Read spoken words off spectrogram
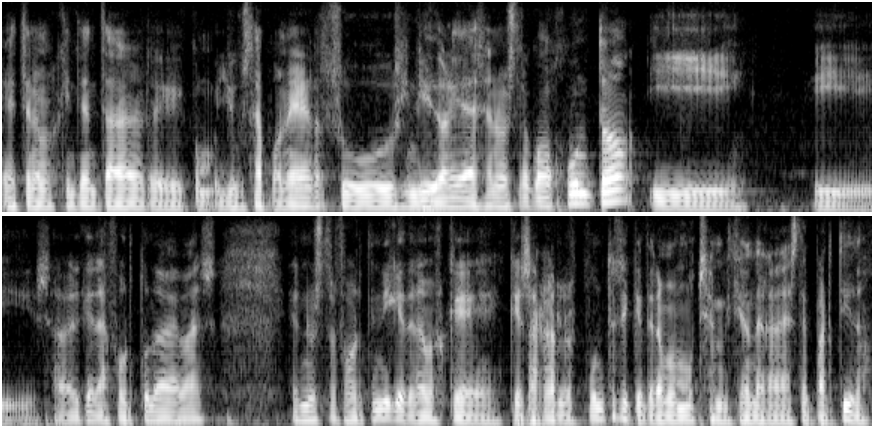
Eh, tenemos que intentar eh, como poner sus individualidades a nuestro conjunto y, saber que la fortuna además es nuestro fortín y que tenemos que, que sacar los puntos y que tenemos mucha ambición de ganar este partido.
